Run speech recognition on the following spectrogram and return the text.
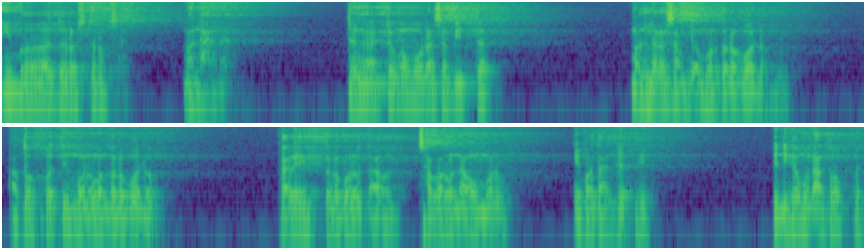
ibadah terus terus. Malahan dengan tu umur rasa bitak. Malar sampai umur terlalu bolo atau penting umur terlalu bolo kare terlalu bolo tahun sabar nak umur ibadah tanda jadi kamu atau pet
